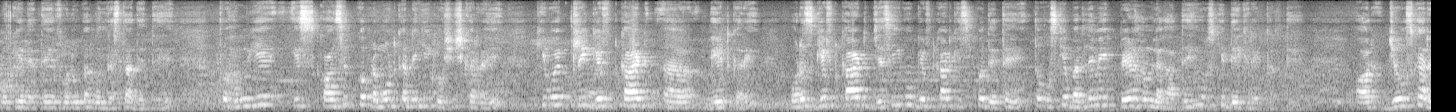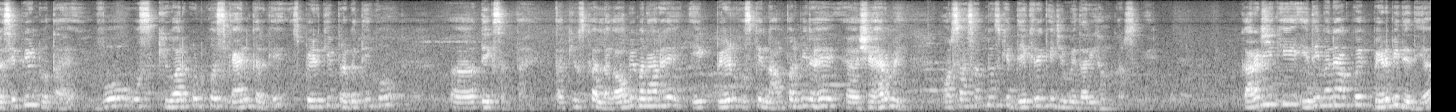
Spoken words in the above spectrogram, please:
बुके देते हैं, फूलों का गुलदस्ता देते हैं। तो हम ये इस कॉन्सेप्ट को प्रमोट करने की कोशिश कर रहे हैं कि वो एक ट्री गिफ्ट कार्ड भेंट करें। और उस गिफ्ट कार्ड जैसे ही वो गिफ्ट कार्ड किसी को देते हैं तो उसके बदले में एक पेड़ हम लगाते हैं उसकी देख रेख करते हैं। और जो उसका रेसिपियंट होता है, वो उस क्यू आर कोड को स्कैन करके उस पेड़ की प्रगति को देख सकता है, ताकि उसका लगाव भी बना रहे, एक पेड़ उसके नाम पर भी रहे शहर में, और साथ साथ में उसकी देख रेख की ज़िम्मेदारी हम कर सकें। कारण ये कि यदि मैंने आपको एक पेड़ भी दे दिया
